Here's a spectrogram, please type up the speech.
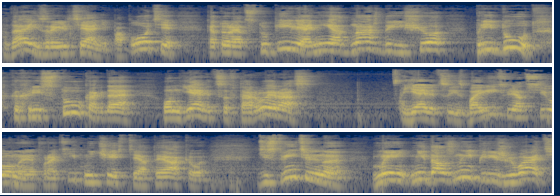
да, израильтяне по плоти, которые отступили, они однажды еще придут ко Христу, когда Он явится второй раз, явится Избавитель от Сиона и отвратит нечестие от Иакова. Действительно, мы не должны переживать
